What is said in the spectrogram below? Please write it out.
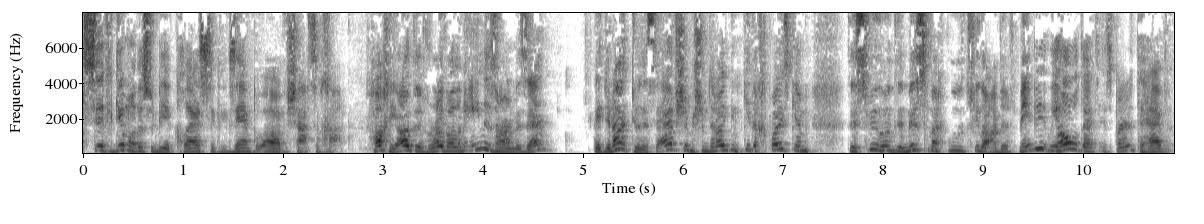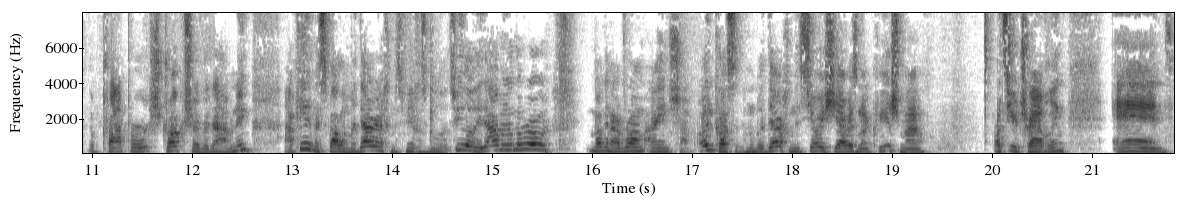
Sif Gimel, this would be a classic example of Shatz Hachi Adiv Rav Alam Ein Mizeh. They do not do this. Maybe we hold that it's better to have a proper structure of the davening. They daven on the road. Magan Avram Ayin Sham. Let's say you're traveling and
